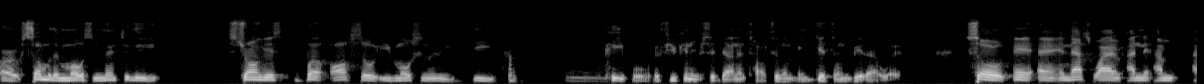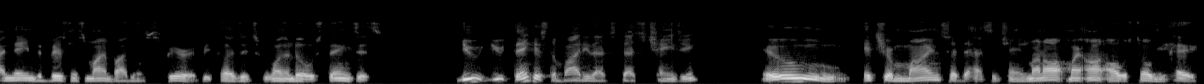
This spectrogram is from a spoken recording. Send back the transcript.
are some of the most mentally strongest, but also emotionally deep. Mm. people. If you can sit down and talk to them and get them to be that way. So, and, and that's why I, I'm, I named the business mind, body, and spirit because it's one of those things. It's you you think it's the body that's that's changing. Ooh, it's your mindset that has to change. My aunt, my aunt always told me, "Hey,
